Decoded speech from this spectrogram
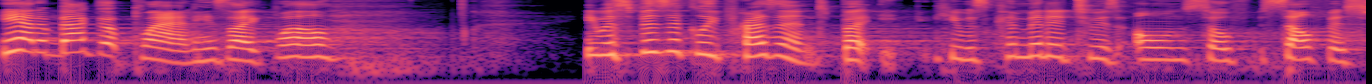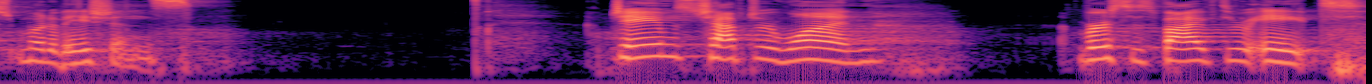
He had a backup plan. He's like, well, he was physically present, but he was committed to his own selfish motivations. James chapter 1, verses 5 through 8.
